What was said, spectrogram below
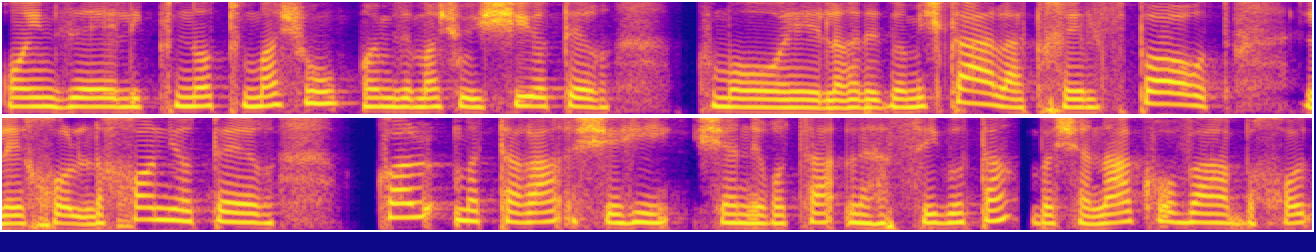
או אם זה לקנות משהו, או אם זה משהו אישי יותר. כמו אה, לרדת במשקל, להתחיל ספורט, לאכול נכון יותר, כל מטרה שהיא שאני רוצה להשיג אותה בשנה הקרובה, בחוד,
